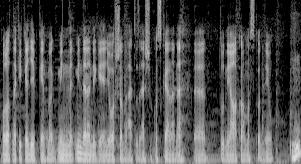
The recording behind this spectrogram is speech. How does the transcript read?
holott nekik egyébként meg minden, minden eddig ilyen gyorsabb változásokhoz kellene tudni alkalmazkodniuk. Uh-huh.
